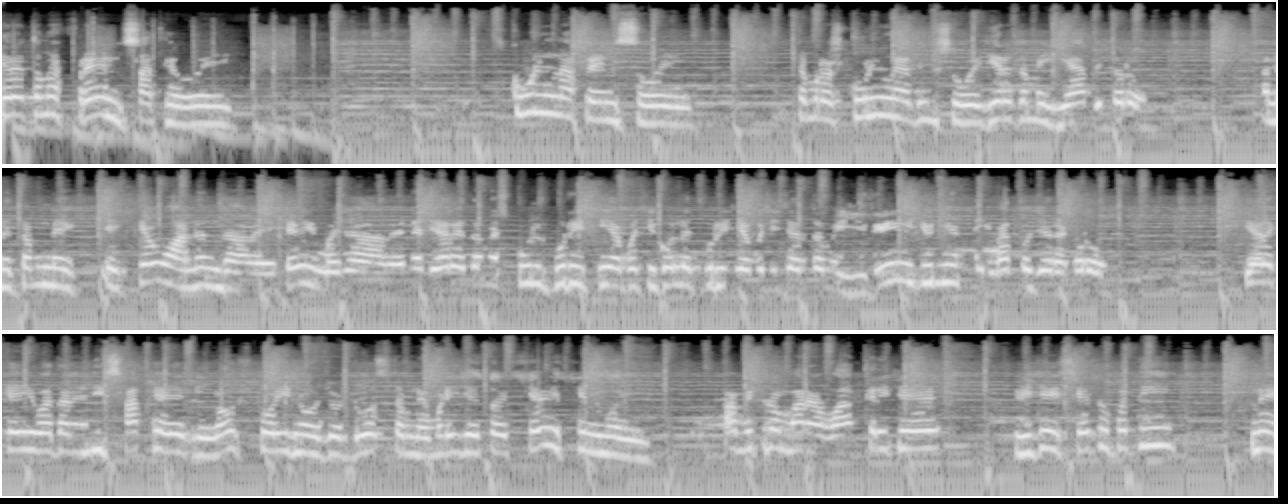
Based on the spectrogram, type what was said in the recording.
જ્યારે તમે ફ્રેન્ડ સાથે હોય સ્કૂલના ફ્રેન્ડ્સ હોય, તમારા સ્કૂલના દિવસો હોય, જ્યારે તમે યાદ કરો અને તમને એ કેવો આનંદ આવે, કેવી મજા આવે અને જ્યારે તમે સ્કૂલ પૂરી થયા પછી કોલેજ પૂરી થયા પછી જ્યારે તમે રિયુનિયનની વાતો જ્યારે કરો, ત્યારે કેવી વાત આવે? એની સાથે એક લવ સ્ટોરીનો જો ડોઝ તમને મળી જાય, તો કેવી ફિલ્મ હોય? આ મિત્રો મારે વાત કરી છે વિજય સેતુપતિ ને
